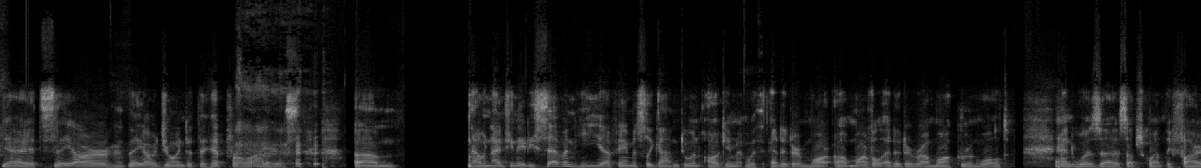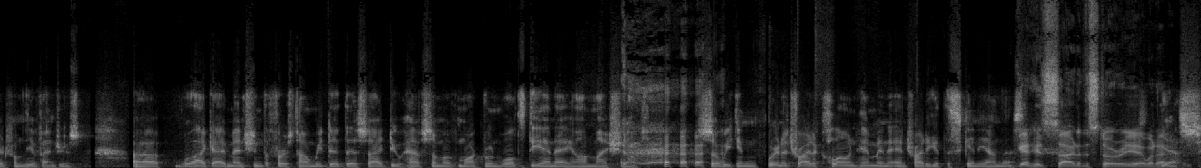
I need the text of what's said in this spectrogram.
yeah, it's they are they are joined at the hip for a lot of this. um, now, in 1987, he uh, famously got into an argument with editor Mar- uh, Marvel editor uh, Mark Gruenwald, and was uh, subsequently fired from the Avengers. Uh, like I mentioned the first time we did this, I do have some of Mark Gruenwald's DNA on my shelf, so we can we're going to try to clone him and, and try to get the skinny on this. Get his side of the story. Yeah, what happened? Yes,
